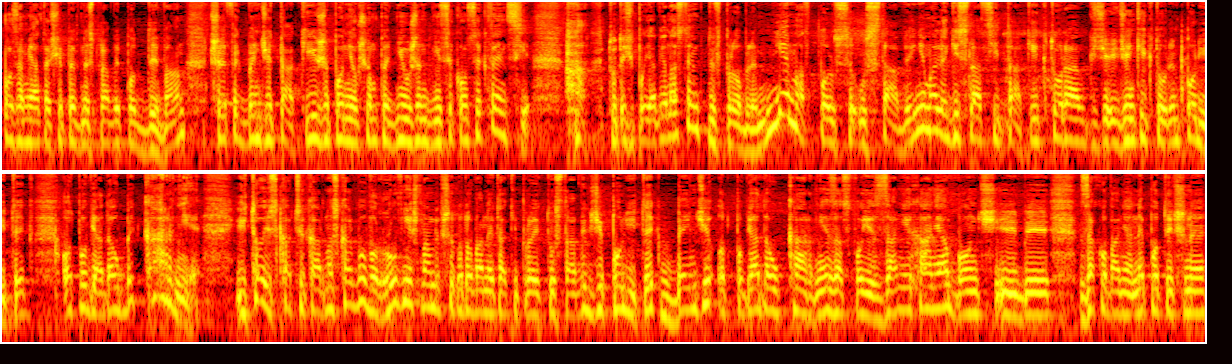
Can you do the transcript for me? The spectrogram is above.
pozamiata się pewne sprawy pod dywan, czy efekt będzie taki, że poniosą pewni urzędnicy konsekwencje. Ha, tutaj się pojawia następny problem. Nie ma w Polsce ustawy, nie ma legislacji takiej, która, gdzie, dzięki którym polityk odpowiadałby karnie. I to jest czy karno-skarbowo. Również mamy przygotowany taki projekt ustawy, gdzie polityk będzie odpowiadał karnie za swoje zaniechania bądź y, zachowania nepotyczne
